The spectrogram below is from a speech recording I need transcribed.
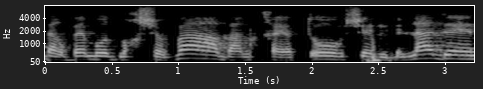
בהרבה מאוד מחשבה, בהנחייתו של בן לאדן,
